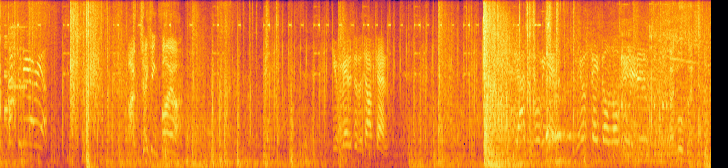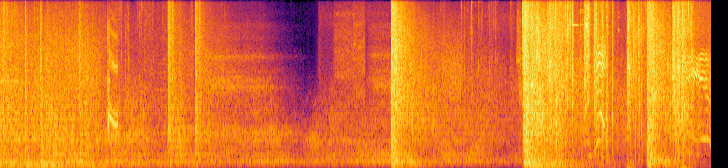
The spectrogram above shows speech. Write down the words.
Back to the area. I'm taking fire! You've made it to the top 10. Gas is moving in. New safe zone located. Got movement. I'm hit. Moving here.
